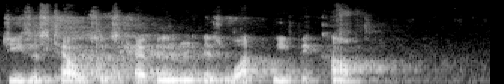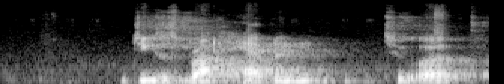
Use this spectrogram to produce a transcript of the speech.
Jesus tells us heaven is what we become. Jesus brought heaven to earth.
